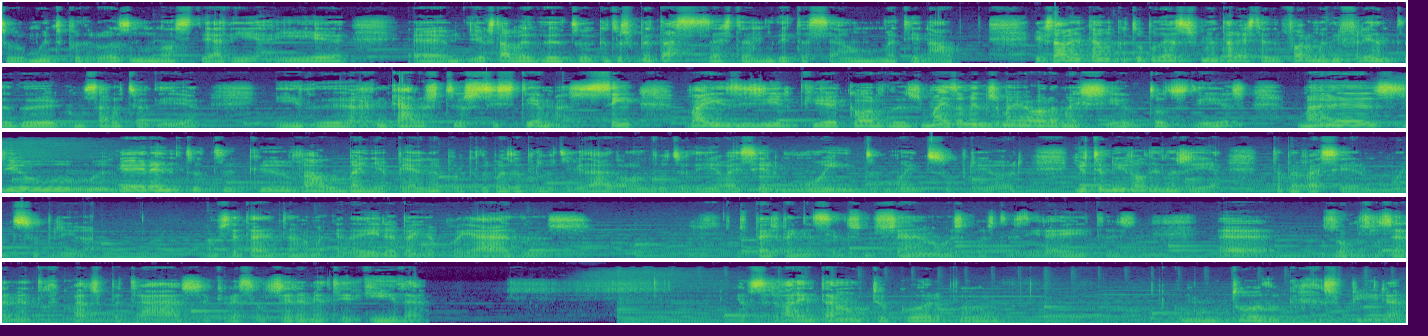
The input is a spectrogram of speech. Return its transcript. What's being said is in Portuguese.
facto muito poderoso no nosso dia a dia e uh, eu gostava de tu, que tu experimentasses esta meditação matinal eu gostava então que tu pudesses experimentar esta forma diferente de começar o teu dia e de arrancar os teus sistemas. Sim, vai exigir que acordes mais ou menos meia hora mais cedo, todos os dias, mas eu garanto-te que vale bem a pena, porque depois a produtividade ao longo do teu dia vai ser muito, muito superior e o teu nível de energia também vai ser muito superior. Vamos sentar então numa cadeira, bem apoiados os pés bem assentos no chão, as costas direitas, uh, os ombros ligeiramente recuados para trás, a cabeça ligeiramente erguida. E observar então o teu corpo como um todo que respira.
